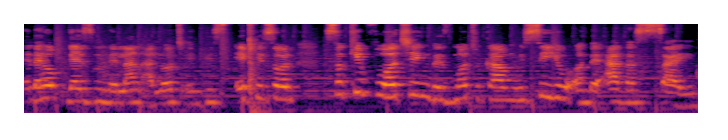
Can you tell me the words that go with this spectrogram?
And I hope you guys may learn a lot in this episode. So keep watching. There's more to come. We see you on the other side.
